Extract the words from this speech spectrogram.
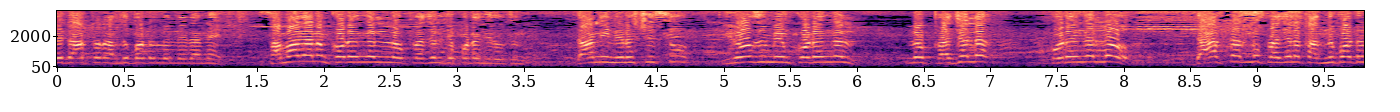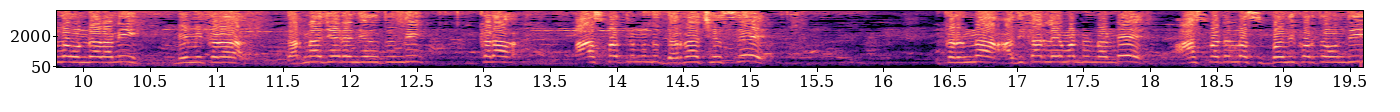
ఏ డాక్టర్ అందుబాటులో లేదనే సమాధానం కొడంగల్లో ప్రజలు చెప్పడం జరుగుతుంది. దాన్ని నిరసిస్తూ ఈరోజు మేము కొడంగల్లో ప్రజల కొడంగల్లో డాక్టర్లు ప్రజలకు అందుబాటులో ఉండాలని మేము ఇక్కడ ధర్నా చేయడం జరుగుతుంది. ఇక్కడ ఆసుపత్రి ముందు ధర్నా చేస్తే ఇక్కడున్న అధికారులు ఏమంటుందంటే హాస్పిటల్లో సిబ్బంది కొరత ఉంది.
